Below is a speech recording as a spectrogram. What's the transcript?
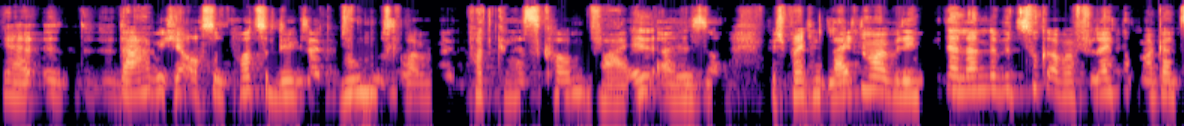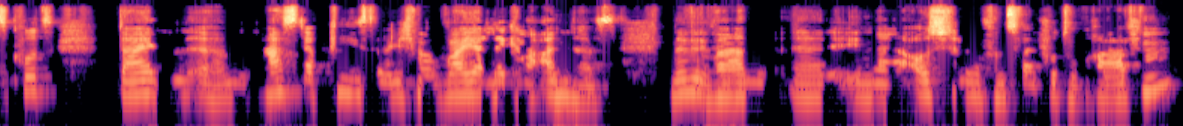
Ja, äh, da habe ich ja auch sofort zu dir gesagt, du musst mal in meinen Podcast kommen, weil, also, wir sprechen gleich nochmal über den Niederlande-Bezug, aber vielleicht nochmal ganz kurz, dein ähm, Masterpiece, sage ich mal, war ja lecker anders. Ne, wir waren äh, in einer Ausstellung von zwei Fotografen,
